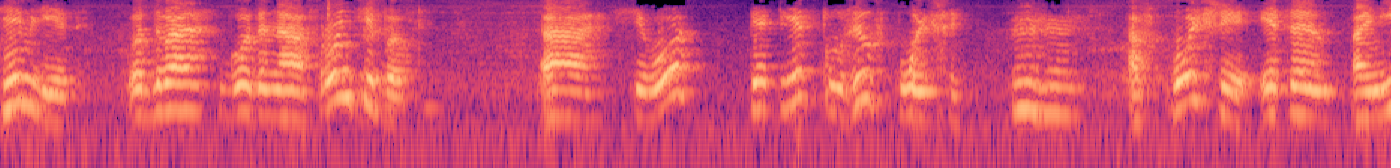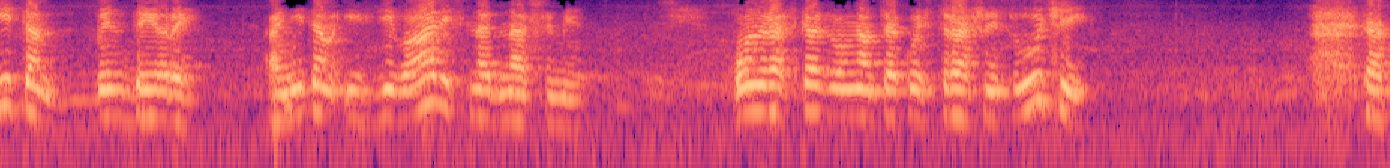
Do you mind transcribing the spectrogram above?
семь лет. Вот два года на фронте был, а всего пять лет служил в Польше. Угу. А в Польше это они там бендеры. Они там издевались над нашими. Он рассказывал нам такой страшный случай, как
